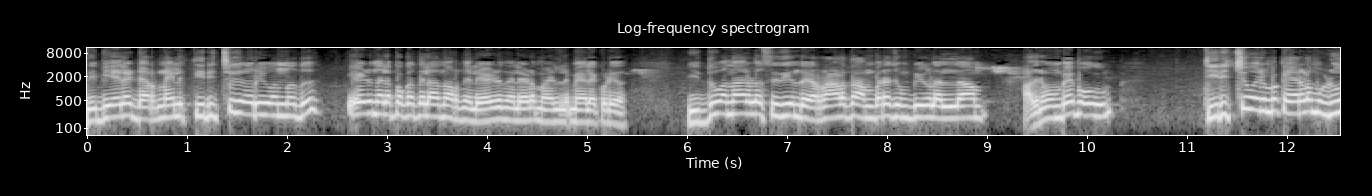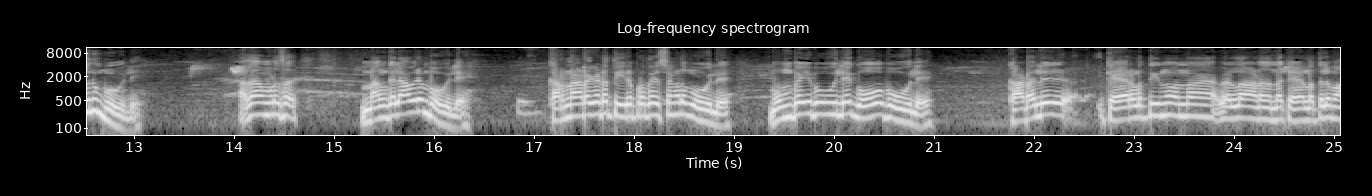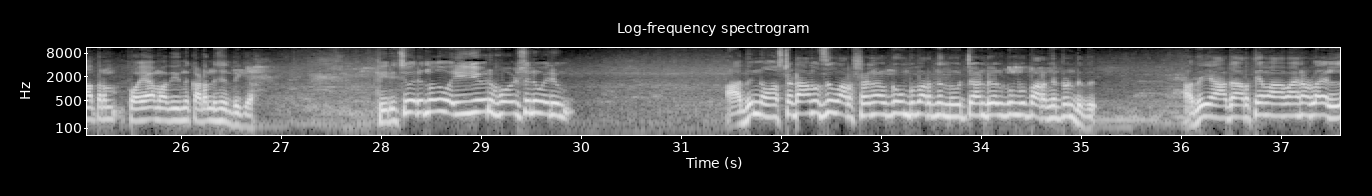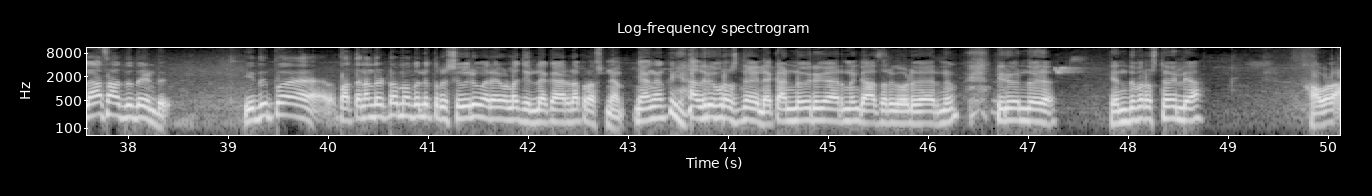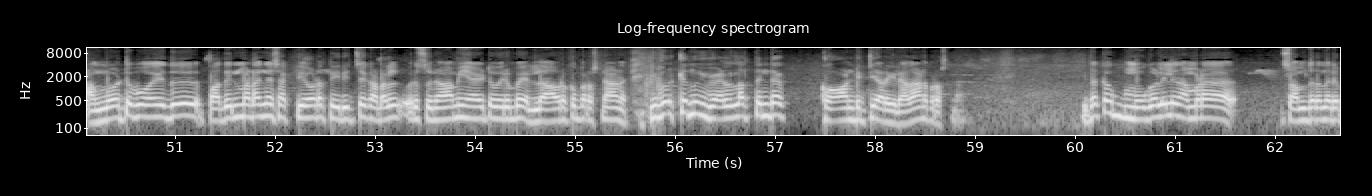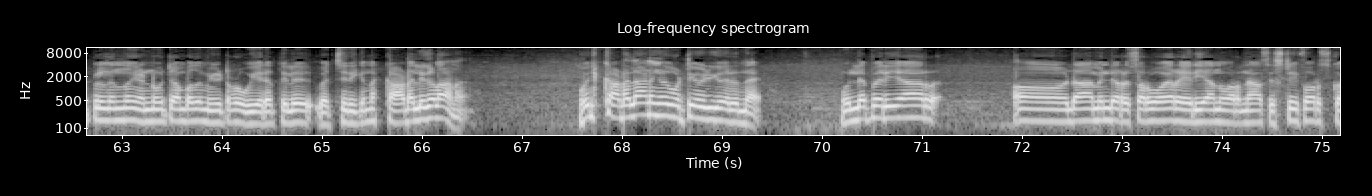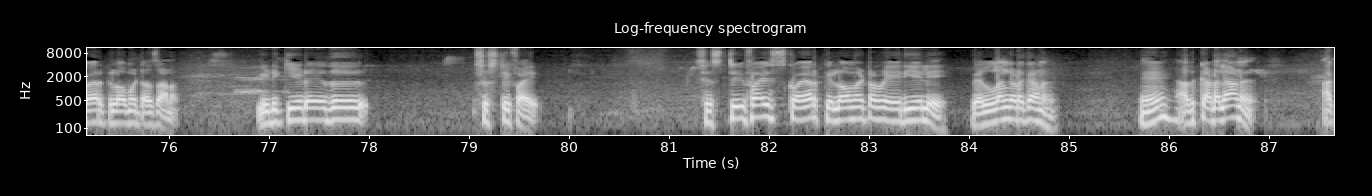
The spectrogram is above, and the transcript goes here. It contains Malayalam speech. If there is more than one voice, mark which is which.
Speaker 1: ലിബിയയിലെ ഡെർണയിൽ തിരിച്ചു കയറി വന്നത് ഏഴ് നില പൊക്കത്തിലാന്ന് പറഞ്ഞില്ലേ? ഏഴ് നിലയുടെ മേലെ മേലെ കൂടി ഇത് വന്നാലുള്ള സ്ഥിതി എന്താ? എറണാകുളത്തെ അമ്പര ചുംബികളെല്ലാം അതിനു മുമ്പേ പോകും. തിരിച്ചു വരുമ്പോൾ കേരളം മുഴുവനും പോകില്ലേ അതാ നമ്മൾ മംഗലാപുരം പോകില്ലേ കർണാടകയുടെ തീരപ്രദേശങ്ങൾ പോകില്ലേ മുംബൈ പോകില്ലേ ഗോവ പോകില്ലേ കടൽ കേരളത്തിൽ നിന്ന് വന്ന വെള്ളമാണ് എന്നാൽ കേരളത്തിൽ മാത്രം പോയാൽ മതി എന്ന് കടൽ ചിന്തിക്കുക. തിരിച്ചു വരുന്നത് വലിയൊരു ഫോഴ്സിന് വരും. അത് നോസ്റ്റഡാമസ് വർഷങ്ങൾക്ക് മുമ്പ് പറഞ്ഞ നൂറ്റാണ്ടുകൾക്ക് മുമ്പ് പറഞ്ഞിട്ടുണ്ട് ഇത്. അത് യാഥാർത്ഥ്യമാവാനുള്ള എല്ലാ സാധ്യതയുണ്ട്. ഇതിപ്പോ പത്തനംതിട്ട മുതൽ തൃശ്ശൂർ വരെയുള്ള ജില്ലക്കാരുടെ പ്രശ്നം. ഞങ്ങൾക്ക് യാതൊരു പ്രശ്നമില്ല കണ്ണൂരുകാരനും കാസർഗോഡുകാരനും തിരുവനന്തപുരം. എന്ത് പ്രശ്നമില്ല അവ അങ്ങോട്ട് പോയത് പതിന്മടങ്ങ് ശക്തിയോടെ തിരിച്ച് കടൽ ഒരു സുനാമി ആയിട്ട് വരുമ്പോൾ എല്ലാവർക്കും പ്രശ്നമാണ്. ഇവർക്കൊന്നും വെള്ളത്തിന്റെ ക്വാണ്ടിറ്റി അറിയില്ല. അതാണ് പ്രശ്നം. ഇതൊക്കെ മുകളിൽ നമ്മുടെ സമുദ്രനിരപ്പിൽ നിന്ന് എണ്ണൂറ്റമ്പത് മീറ്റർ ഉയരത്തിൽ വെച്ചിരിക്കുന്ന കടലുകളാണ്. ഒരു കടലാണ് ഇങ്ങനെ പൊട്ടി ഒഴുകി വരുന്നത് മുല്ലപ്പെരിയാർ ഡാമിന്റെ റിസർവോയർ ഏരിയ എന്ന് പറഞ്ഞാൽ സിക്സ്റ്റി ഫോർ സ്ക്വയർ കിലോമീറ്റേഴ്സാണ് ഇടുക്കിയുടേത് sixty five sixty five square kilometre ഏരിയയിലേ വെള്ളം കിടക്കാണ്. ഏ അത് കടലാണ്. a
